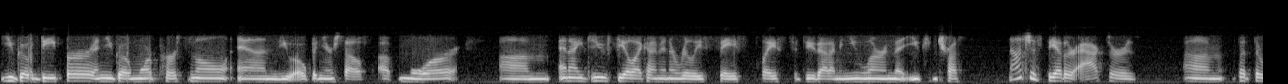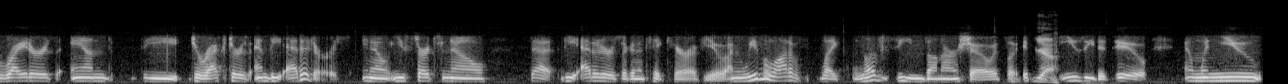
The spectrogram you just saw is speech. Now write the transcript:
you go deeper and you go more personal and you open yourself up more. Um, and I do feel like I'm in a really safe place to do that. I mean, you learn that you can trust not just the other actors, um, but the writers and the directors and the editors. You know, you start to know that the editors are going to take care of you. I mean, we have a lot of like love scenes on our show. It's like it's Yeah. easy to do, and when you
